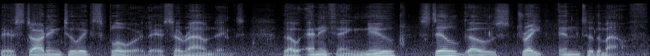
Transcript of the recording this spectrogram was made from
They're starting to explore their surroundings, though anything new still goes straight into the mouth.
